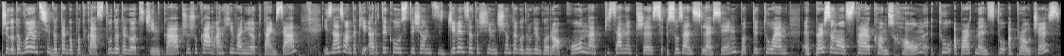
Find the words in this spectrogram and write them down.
Przygotowując się do tego podcastu, do tego odcinka, przeszukałam archiwa New York Timesa i znalazłam taki artykuł z 1982 roku, napisany przez Susan Slessing pod tytułem Personal Style Comes Home: Two Apartments, Two Approaches.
